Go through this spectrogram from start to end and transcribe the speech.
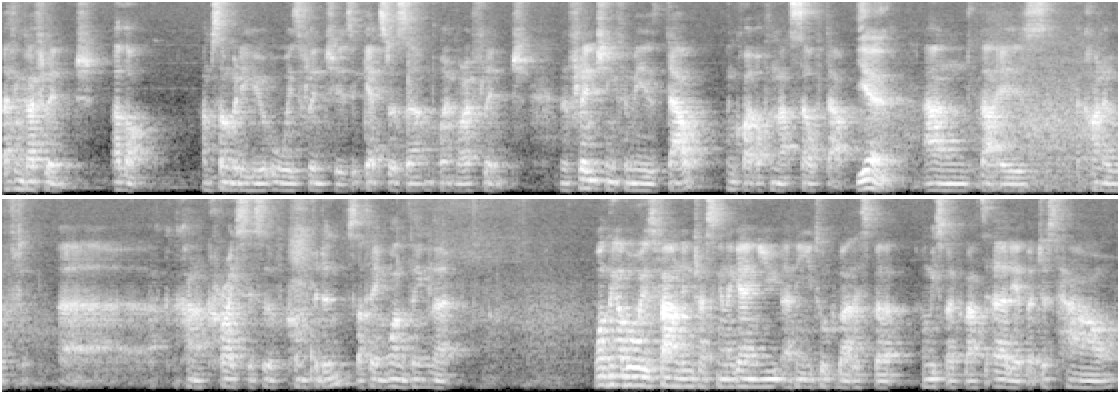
I think I flinch a lot. I'm somebody who always flinches. It gets to a certain point where I flinch, and flinching for me is doubt, and quite often that's self doubt, Yeah. and that is a kind of uh, kind of crisis of confidence. I think one thing that one thing I've always found interesting, and again, you I think you talk about this, but and we spoke about it earlier, but just how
